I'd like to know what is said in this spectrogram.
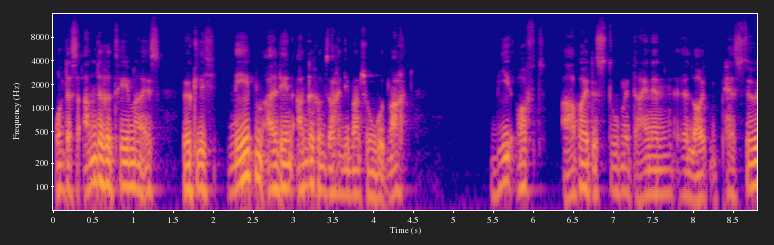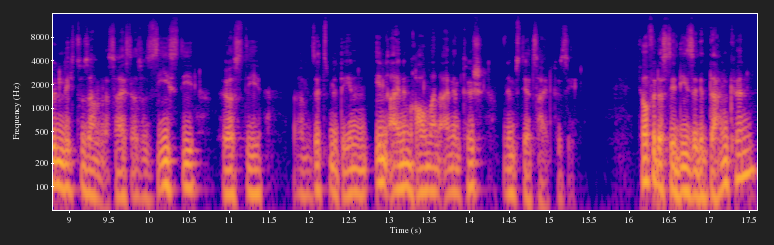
Und das andere Thema ist wirklich neben all den anderen Sachen, die man schon gut macht, wie oft arbeitest du mit deinen äh, Leuten persönlich zusammen. Das heißt also, siehst die, hörst die, ähm, sitzt mit denen in einem Raum an einem Tisch, nimmst dir Zeit für sie. Ich hoffe, dass dir diese Gedanken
